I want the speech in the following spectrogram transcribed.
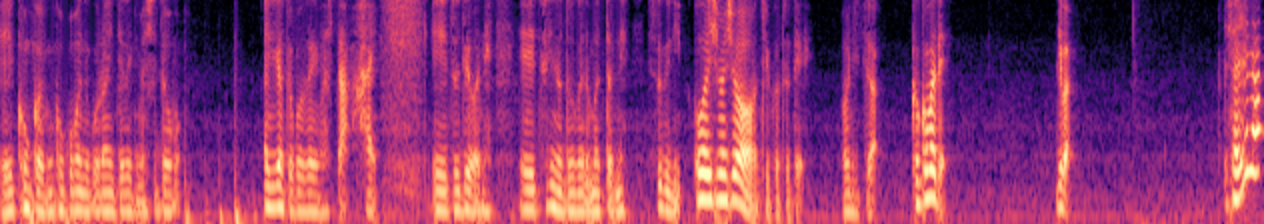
えー、今回もここまでご覧いただきましてどうもありがとうございました。はい。えーと、ではね、えー、次の動画でまたね、すぐにお会いしましょうということで、本日はここまで。では、さよなら。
